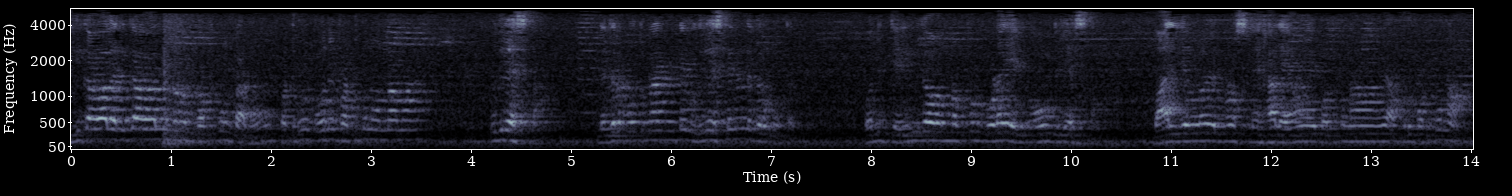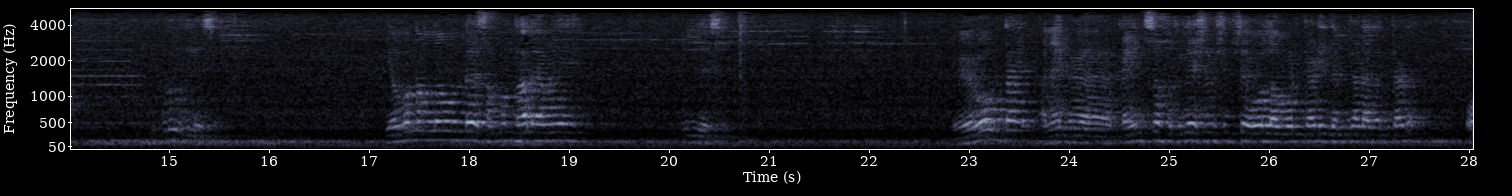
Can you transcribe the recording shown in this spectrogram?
ఇది కావాలి అది కావాలని మనం పట్టుకుంటాము. పట్టుకుని పోనీ పట్టుకుని ఉన్నామా? వదిలేస్తాం. నిద్రపోతున్నాడంటే వదిలేస్తేనే నిద్రపోతాడు. కొన్ని తెలివిగా ఉన్నప్పుడు కూడా ఎన్నో వదిలేస్తాం. బాల్యంలో ఎన్నో స్నేహాలు ఏమైనా పట్టుకున్నామని అప్పుడు పట్టుకున్నాం ఇప్పుడు వదిలేసాం యవ్వనంలో ఉండే సంబంధాలు ఏమై వదిలేసాం ఏవో ఉంటాయి. అనేక కైండ్స్ ఆఫ్ రిలేషన్షిప్స్ ఏవో లవ్ అంటాడు ఇది అంటాడు అది అంటాడు. ఓ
